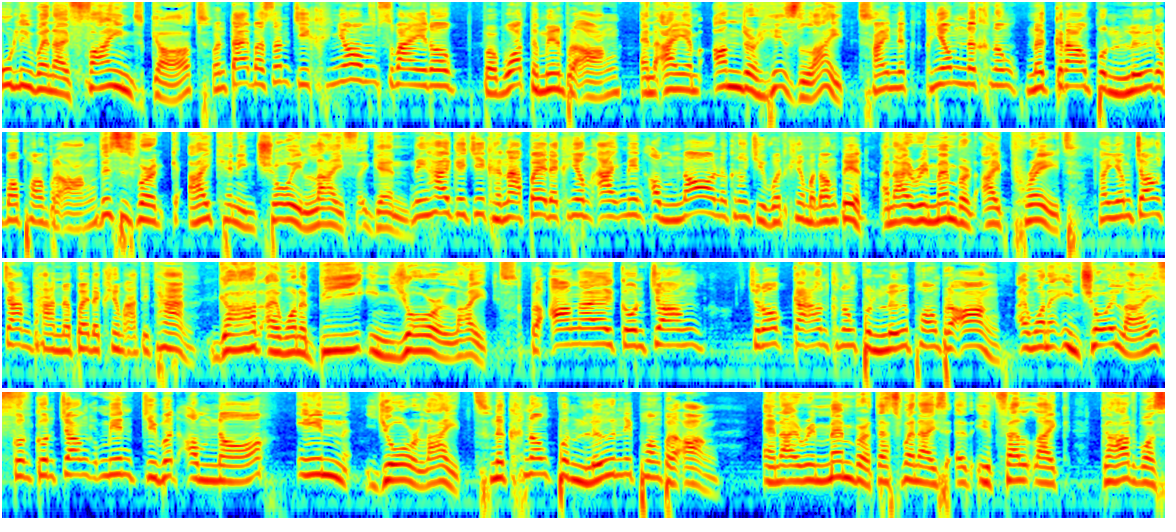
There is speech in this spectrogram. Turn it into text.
Only when I find God ប៉ុន្តែបើសិនជាខ្ញុំស្វែងរកប្រវត្តិមានព្រះអង្គ and I am under His light, ហើយនឹកខ្ញុំនៅក្នុងនៅក្រៅពន្លឺរបស់ផងព្រះអង្គ this is where I can enjoy life again. នេះហើយគឺជាខណៈពេលដែលខ្ញុំអាចមានអំណរនៅក្នុងជីវិតខ្ញុំម្ដងទៀត And I remembered, I prayed, ហើយខ្ញុំចងចាំថានៅពេលដែលខ្ញុំអធិដ្ឋាន God, I want to be in your light. ព្រះអង្គហើយកូនចង់ ជ្រកកោនក្នុងពន្លឺផងព្រះអង្គ I want to enjoy life កូនកូនចង់មានជីវិតអំណរ in your light. នៅក្នុងពន្លឺនេះផងព្រះអង្គ And I remember that's when I uh, it felt like God was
